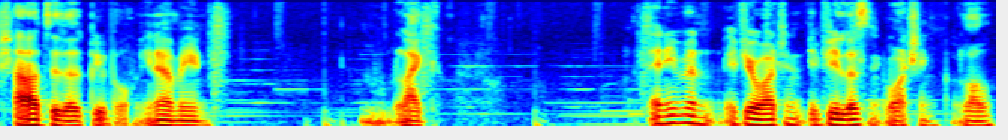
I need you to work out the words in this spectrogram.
shout out to those people. You know what I mean? Like, and even if you're watching, if you're listening, watching, lol.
